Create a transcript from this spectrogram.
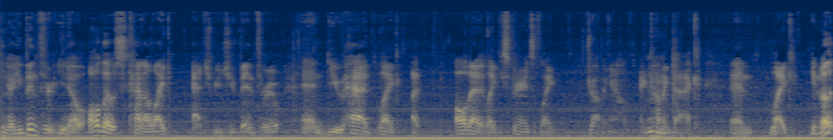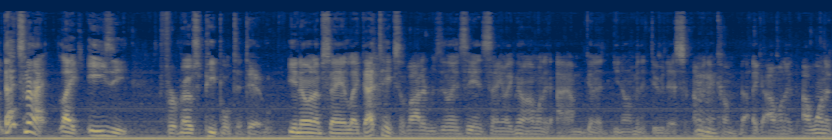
you know, you've been through, you know, all those kind of like attributes you've been through, and you had like a, all that like experience of like dropping out and coming back, and like you know that's not like easy for most people to do. You know what I'm saying? Like that takes a lot of resiliency and saying like, no, I want to, I'm gonna, you know, I'm gonna do this. I'm Mhm. gonna come back. Like I want to, I want to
